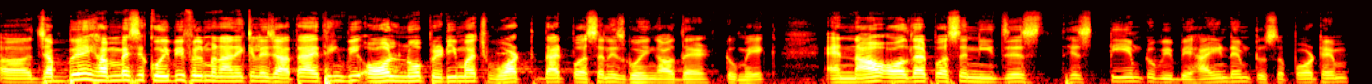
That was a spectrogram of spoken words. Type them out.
uh, जब भी हम में से कोई भी फिल्म बनाने के लिए जाता है I think we all know pretty much what that person is going out there to make and now all that person needs is his team to be behind him to support him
